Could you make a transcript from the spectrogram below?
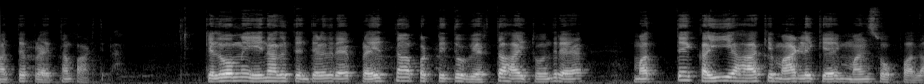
ಮತ್ತೆ ಪ್ರಯತ್ನ ಮಾಡ್ತೀರ. ಕೆಲವೊಮ್ಮೆ ಏನಾಗುತ್ತೆ ಅಂತ ಹೇಳಿದ್ರೆ ಪ್ರಯತ್ನ ಪಟ್ಟಿದ್ದು ವ್ಯರ್ಥ ಆಯಿತು ಅಂದರೆ ಮತ್ತೆ ಕೈ ಹಾಕಿ ಮಾಡಲಿಕ್ಕೆ ಮನಸ್ಸು ಒಪ್ಪಲ್ಲ.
